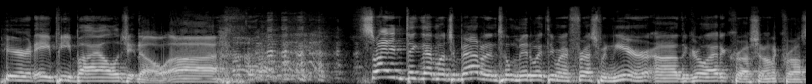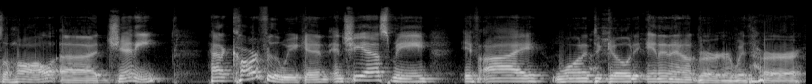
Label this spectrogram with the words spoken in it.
here at AP Biology. No. Uh, so I didn't think that much about it until midway through my freshman year. Uh, the girl I had a crush on across the hall, uh, Jenny, had a car for the weekend, and she asked me if I wanted to go to In and Out Burger with her.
